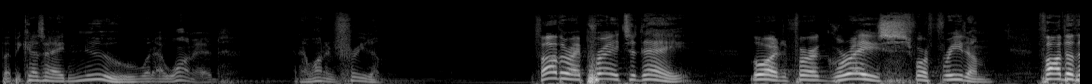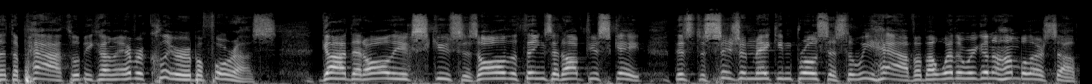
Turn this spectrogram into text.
but because I knew what I wanted and I wanted freedom. Father, I pray today, Lord, for a grace for freedom. Father, that the path will become ever clearer before us. God, that all the excuses, all the things that obfuscate this decision making process that we have about whether we're going to humble ourselves,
